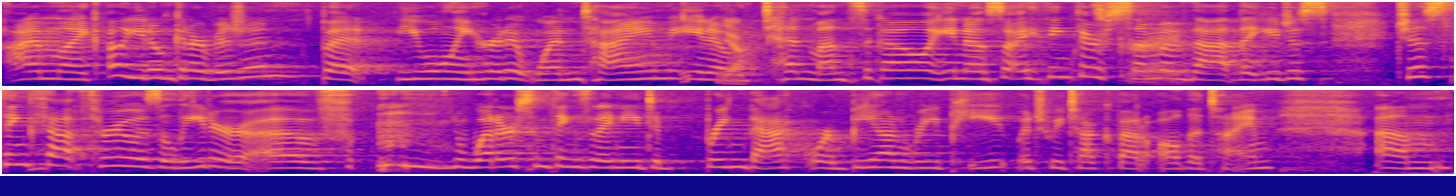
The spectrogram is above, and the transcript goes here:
I'm like, oh, you don't get our vision, but you only heard it one time, you know, Yeah. 10 months ago. You know, so I think there's some of that that you just just think that through as a leader of what are some things that I need to bring back or be on repeat, which we talk about all the time. Um,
